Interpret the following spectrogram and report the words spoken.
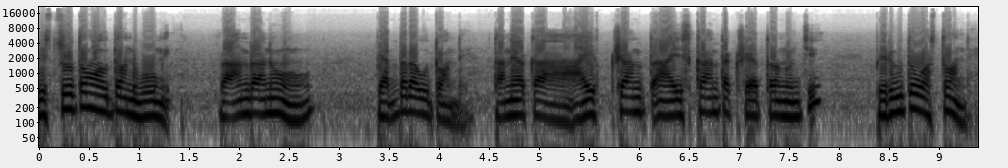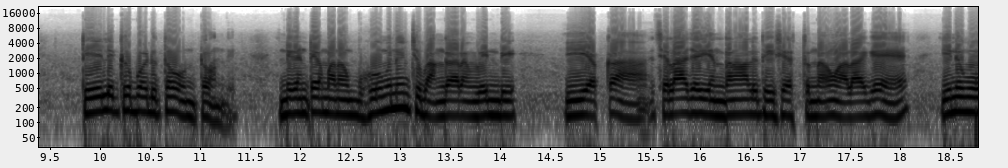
విస్తృతం అవుతోంది భూమి. రాను రాను పెద్దదవుతోంది. తన యొక్క అయస్కాంత అయస్కాంత క్షేత్రం నుంచి పెరుగుతూ వస్తోంది. తేలికబడుతూ ఉంటుంది. ఎందుకంటే మనం భూమి నుంచి బంగారం వెండి ఈ యొక్క శిలాజ ఇంధనాలు తీసేస్తున్నాము. అలాగే ఇనుము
